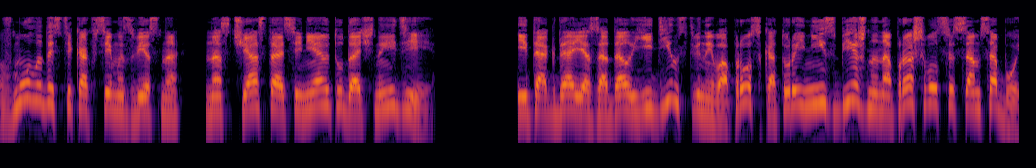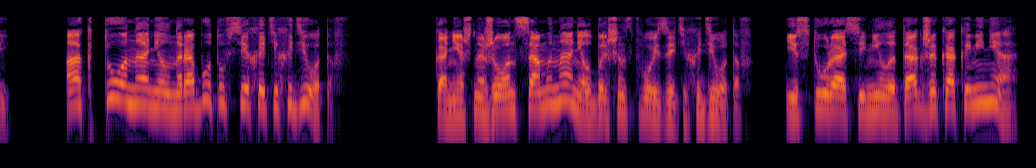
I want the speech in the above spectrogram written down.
В молодости, как всем известно, нас часто осеняют удачные идеи. И тогда я задал единственный вопрос, который неизбежно напрашивался сам собой. А кто нанял на работу всех этих идиотов? Конечно же, он сам и нанял большинство из этих идиотов. И Стура осенило так же, как и меня.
